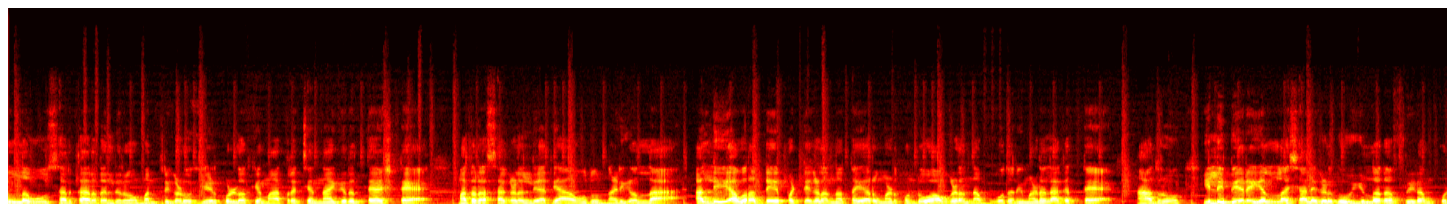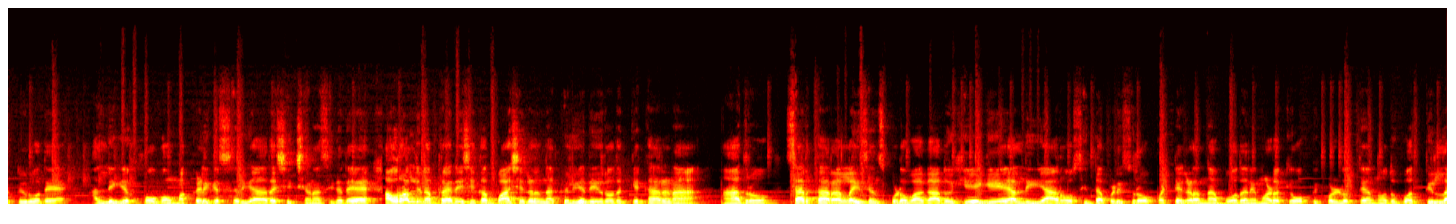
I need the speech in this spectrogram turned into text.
ಎಲ್ಲವೂ ಸರ್ಕಾರದಲ್ಲಿರೋ ಮಂತ್ರಿಗಳು ಹೇಳ್ಕೊಳ್ಳೋಕೆ ಮಾತ್ರ ಚೆನ್ನಾಗಿರುತ್ತೆ ಅಷ್ಟೇ. ಮದರಸಾಗಳಲ್ಲಿ ಅದ್ಯಾವುದು ನಡೆಯಲ್ಲ. ಅಲ್ಲಿ ಅವರದ್ದೇ ಪಠ್ಯಗಳನ್ನು ತಯಾರು ಮಾಡಿಕೊಂಡು ಅವುಗಳನ್ನು ಬೋಧನೆ ಮಾಡಲಾಗತ್ತೆ. ಆದರೂ ಇಲ್ಲಿ ಬೇರೆ ಎಲ್ಲ ಶಾಲೆಗಳಿಗೂ ಇಲ್ಲದ ಫ್ರೀಡಮ್ ಕೊಟ್ಟಿರೋದೇ ಅಲ್ಲಿಗೆ ಹೋಗೋ ಮಕ್ಕಳಿಗೆ ಸರಿಯಾದ ಶಿಕ್ಷಣ ಸಿಗದೆ ಅವರು ಅಲ್ಲಿನ ಪ್ರಾದೇಶಿಕ ಭಾಷೆಗಳನ್ನು ಕಲಿಯದೇ ಇರೋದಕ್ಕೆ ಕಾರಣ. ಆದರೂ ಸರ್ಕಾರ ಲೈಸೆನ್ಸ್ ಕೊಡುವಾಗ ಅದು ಹೇಗೆ, ಅಲ್ಲಿ ಯಾರು ಸಿದ್ಧಪಡಿಸಿರೋ ಪಠ್ಯಗಳನ್ನು ಬೋಧನೆ ಮಾಡೋಕ್ಕೆ ಒಪ್ಪಿಕೊಳ್ಳುತ್ತೆ ಅನ್ನೋದು ಗೊತ್ತಿಲ್ಲ.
